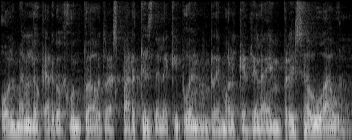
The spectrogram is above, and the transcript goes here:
Olman lo cargó junto a otras partes del equipo en un remolque de la empresa UAUL.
